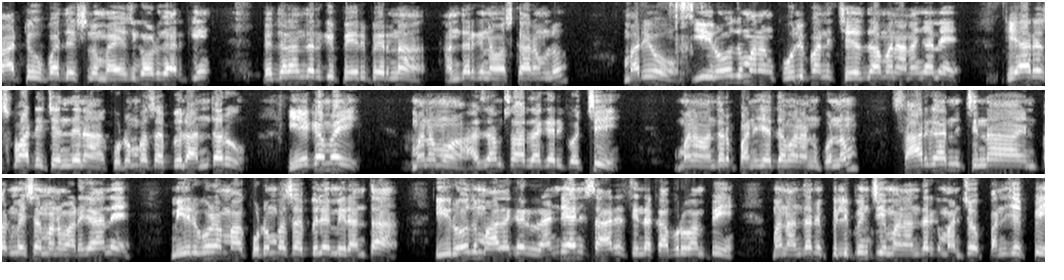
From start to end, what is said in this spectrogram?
పార్టీ ఉపాధ్యక్షులు మహేష్ గౌడ్ గారికి పెద్దలందరికీ పేరు పేరున అందరికీ నమస్కారములు. మరియు ఈ రోజు మనం కూలి పని చేద్దామని అనగానే టిఆర్ఎస్ పార్టీ చెందిన కుటుంబ సభ్యులు అందరూ ఏకమై మనము అజాం సార్ దగ్గరికి వచ్చి మనం అందరం పని చేద్దామని అనుకున్నాం. సార్ గారిని చిన్న ఇన్ఫర్మేషన్ మనం అడగానే మీరు కూడా మా కుటుంబ సభ్యులే మీరంతా ఈ రోజు మా దగ్గరికి రండి అని సారే చిన్న కబురు పంపి మనందరిని పిలిపించి మనందరికి మంచి పని చెప్పి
